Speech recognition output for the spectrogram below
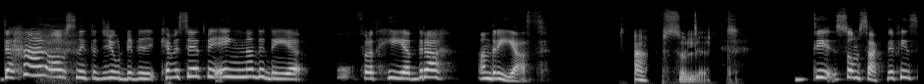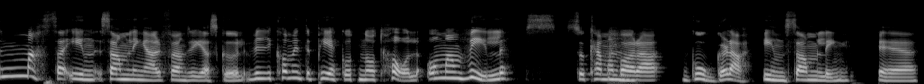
Det här avsnittet gjorde vi, kan vi säga att vi ägnade det för att hedra Andreas? Absolut. det, som sagt, det finns massa insamlingar för Andreas skull. Vi kommer inte peka åt något håll. Om man vill så kan man Mm. bara googla insamling eh,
